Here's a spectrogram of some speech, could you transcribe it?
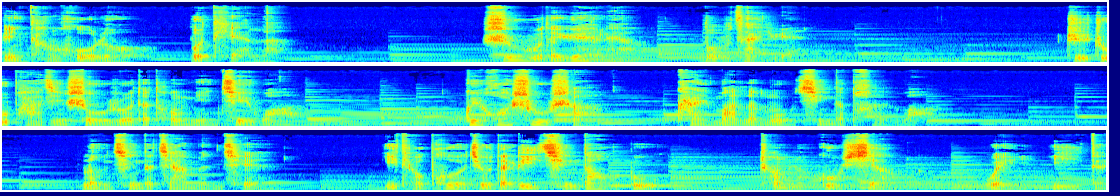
冰糖葫芦不甜了。十五的月亮不再圆。蜘蛛爬进瘦弱的童年街网。桂花树上开满了母亲的盼望。冷清的家门前，一条破旧的沥青道路，成了故乡唯一的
